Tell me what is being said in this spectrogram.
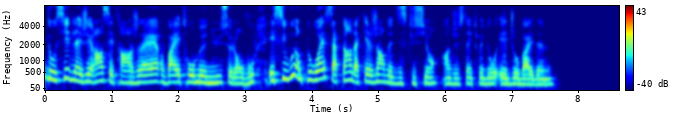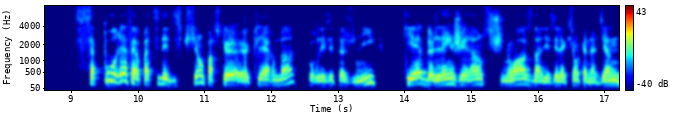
le dossier de l'ingérence étrangère va être au menu, selon vous? Et si oui, on pourrait s'attendre à quel genre de discussion entre Justin Trudeau et Joe Biden? Ça pourrait faire partie des discussions parce que, clairement, pour les États-Unis, qui est de l'ingérence chinoise dans les élections canadiennes,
